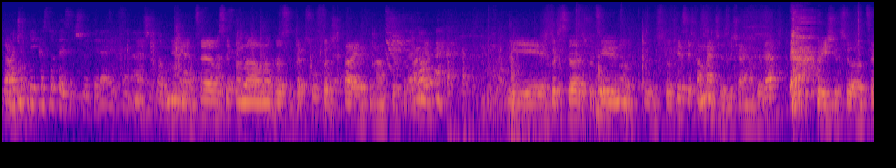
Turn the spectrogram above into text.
Бачу, тільки 100 тисяч виділяється на житлову. Ні, ні, це осипана, вона досить так сухо читає фінансові питання. І хочу сказати, що ці ну, 100 тисяч там менше, звичайно, буде. Скоріше всього, це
